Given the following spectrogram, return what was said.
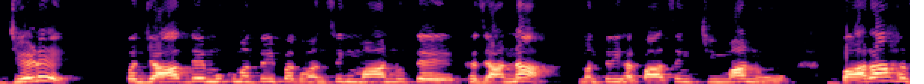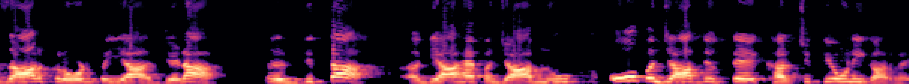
ਜਿਹੜੇ ਪੰਜਾਬ ਦੇ ਮੁੱਖ ਮੰਤਰੀ ਭਗਵੰਤ ਸਿੰਘ ਮਾਨ ਨੂੰ ਤੇ ਖਜ਼ਾਨਾ ਮੰਤਰੀ ਹਰਪਾਲ ਸਿੰਘ ਚੀਮਾ ਨੂੰ 12000 ਕਰੋੜ ਰੁਪਇਆ ਜਿਹੜਾ ਦਿੱਤਾ ਗਿਆ ਹੈ ਪੰਜਾਬ ਨੂੰ ਉਹ ਪੰਜਾਬ ਦੇ ਉੱਤੇ ਖਰਚ ਕਿਉਂ ਨਹੀਂ ਕਰ ਰਹੇ?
